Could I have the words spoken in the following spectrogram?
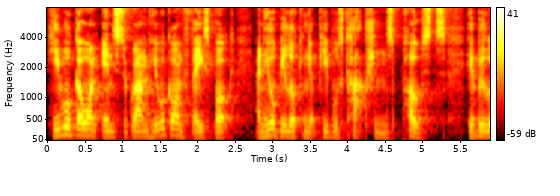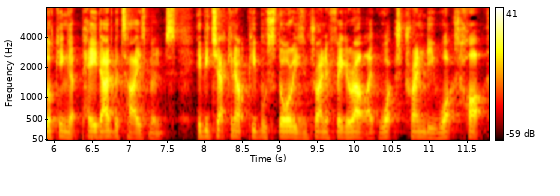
He will go on Instagram, he will go on Facebook, and he'll be looking at people's captions, posts. He'll be looking at paid advertisements. He'll be checking out people's stories and trying to figure out like what's trendy, what's hot,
